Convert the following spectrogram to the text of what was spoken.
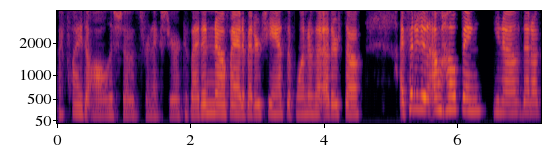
I applied to all the shows for next year because I didn't know if I had a better chance of one or the other. So I put it in. I'm hoping, you know, that I'll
